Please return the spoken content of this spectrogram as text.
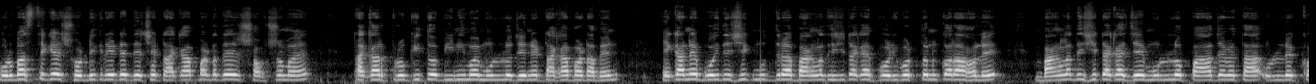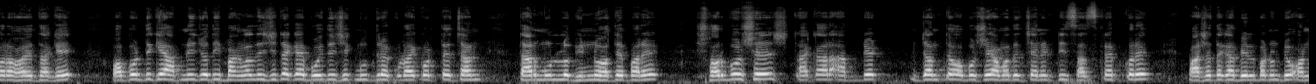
প্রবাস থেকে সঠিক রেটে দেশে টাকা পাঠাতে সবসময় টাকার প্রকৃত বিনিময় মূল্য জেনে টাকা পাঠাবেন। এখানে বৈদেশিক মুদ্রা বাংলাদেশি টাকায় পরিবর্তন করা হলে বাংলাদেশি টাকায় যে মূল্য পাওয়া যাবে তা উল্লেখ করা হয়ে থাকে। অপরদিকে আপনি যদি বাংলাদেশি টাকায় বৈদেশিক মুদ্রা ক্রয় করতে চান, তার মূল্য ভিন্ন হতে পারে। সর্বশেষ টাকার আপডেট জানতে অবশ্যই আমাদের চ্যানেলটি সাবস্ক্রাইব করে পাশে থাকা বেল বাটনটি অন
